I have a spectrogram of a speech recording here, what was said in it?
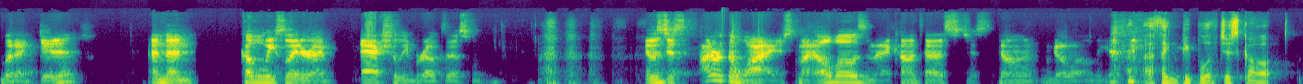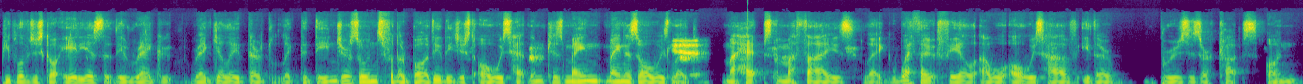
but I didn't. And then a couple weeks later, I actually broke this one. It was just I don't know why, just my elbows in that contest just don't go well together. I think people have just got people have just got areas that they reg- regulate their like the danger zones for their body. They just always hit them because mine mine is always like my hips and my thighs. Like without fail, I will always have either bruises or cuts on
